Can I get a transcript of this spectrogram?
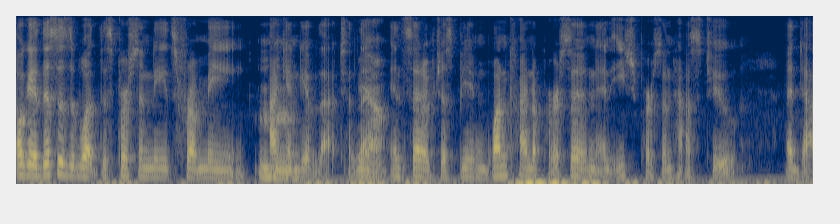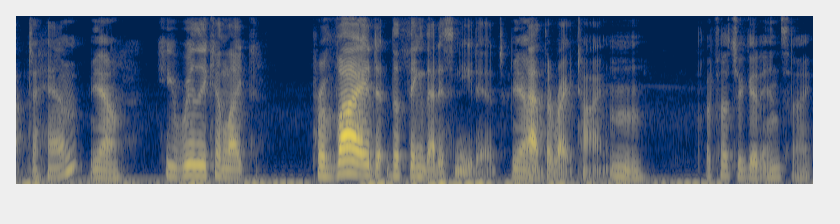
okay this is what this person needs from me i Mhm. can give that to them Yeah. instead of just being one kind of person and each person has to adapt to him yeah, he really can like provide the thing that is needed Yeah. at the right time mm. that's such a good insight.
